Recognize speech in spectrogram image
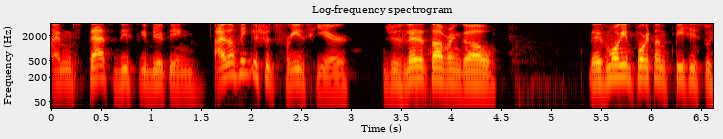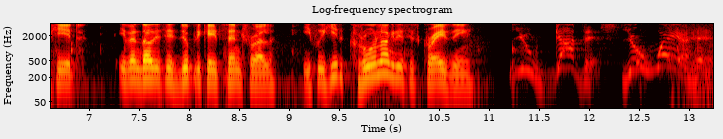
I'm stats distributing. I don't think you should freeze here. Just let the tavern go. There's more important pieces to hit. Even though this is duplicate central. If we hit Krunag, this is crazy. You got this. You're way ahead.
